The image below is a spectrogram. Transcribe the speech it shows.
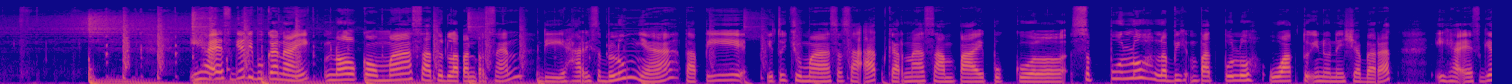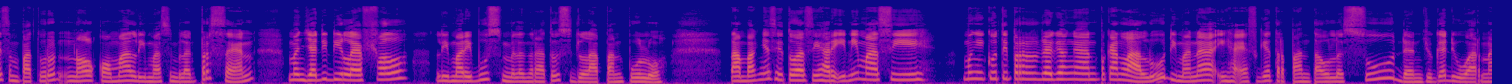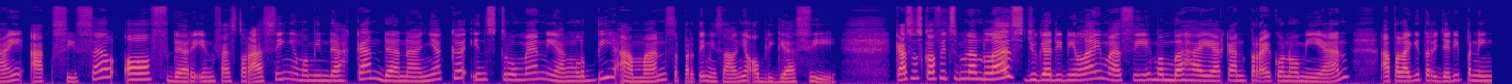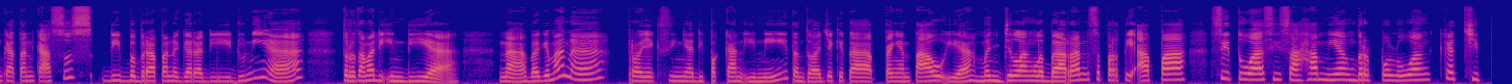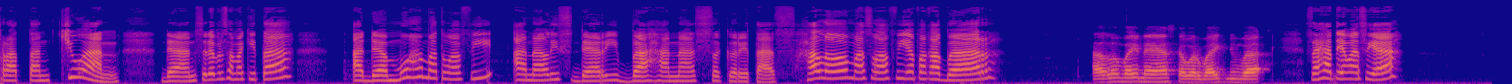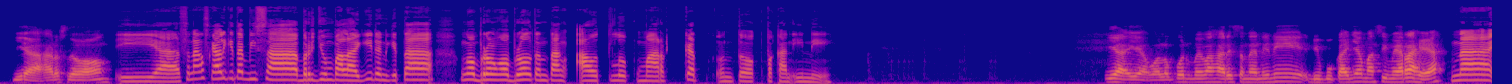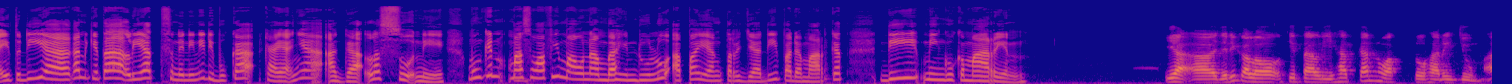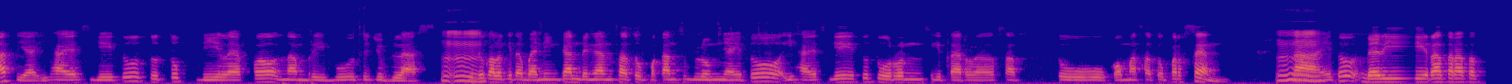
IHSG dibuka naik 0,18 persen di hari sebelumnya, tapi itu cuma sesaat karena sampai pukul 10 lebih 40 waktu Indonesia Barat, IHSG sempat turun 0,59 persen menjadi di level 5.980. Tampaknya situasi hari ini masih mengikuti perdagangan pekan lalu di mana IHSG terpantau lesu dan juga diwarnai aksi sell off dari investor asing yang memindahkan dananya ke instrumen yang lebih aman seperti misalnya obligasi. Kasus COVID-19 juga dinilai masih membahayakan perekonomian apalagi terjadi peningkatan kasus di beberapa negara di dunia terutama di India. Nah, bagaimana proyeksinya di pekan ini. Tentu aja kita pengen tahu ya, menjelang lebaran seperti apa situasi saham yang berpeluang kecipratan cuan. Dan sudah bersama kita ada Muhammad Wafi, analis dari Bahana Sekuritas. Halo Mas Wafi, apa kabar? Halo Mbak Ines, kabar baik nih Mbak. Sehat ya Mas ya? Iya, harus dong. Iya, senang sekali kita bisa berjumpa lagi dan kita ngobrol-ngobrol tentang outlook market untuk pekan ini. Iya, iya, walaupun memang hari Senin ini dibukanya masih merah ya. Nah, itu dia. Kan kita lihat Senin ini dibuka kayaknya agak lesu nih. Mungkin Mas Wafi mau nambahin dulu apa yang terjadi pada market di minggu kemarin. Ya, uh, jadi kalau kita lihat kan waktu hari Jumat ya IHSG itu tutup di level 6017. Mm -hmm. Itu kalau kita bandingkan dengan satu pekan sebelumnya itu IHSG itu turun sekitar 1,1 persen. Mm -hmm. Nah itu dari rata-rata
